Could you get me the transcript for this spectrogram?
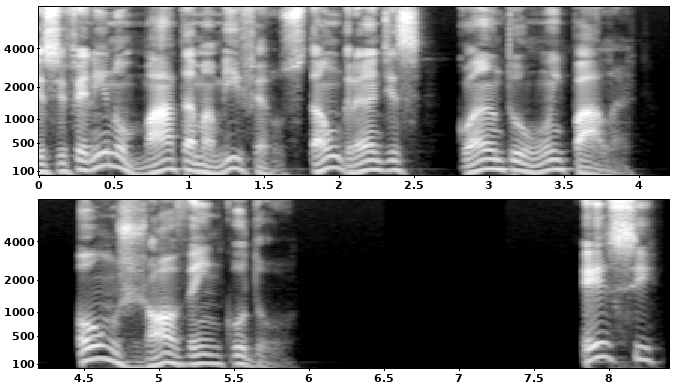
esse felino mata mamíferos tão grandes quanto um impala ou um jovem kudu. Esse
